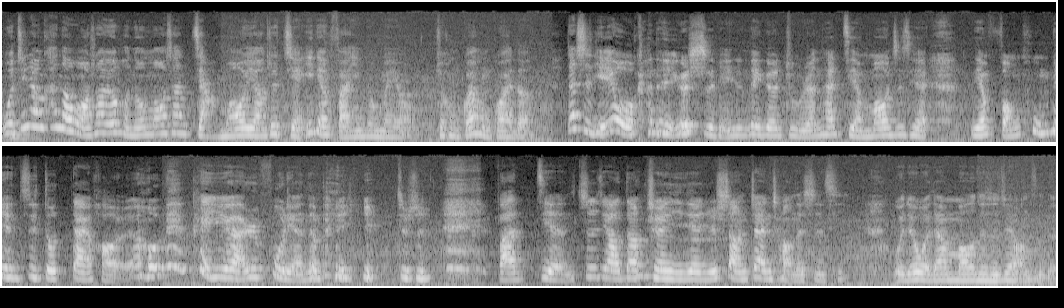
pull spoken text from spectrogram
我经常看到网上有很多猫像假猫一样，就剪一点反应都没有，就很乖很乖的。但是也有我看到一个视频，那个主人他剪猫之前连防护面具都戴好，然后配乐还是复联的配乐，就是把剪指甲当成一件就是上战场的事情。我觉得我家猫就是这样子的。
